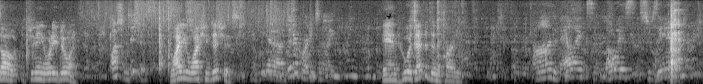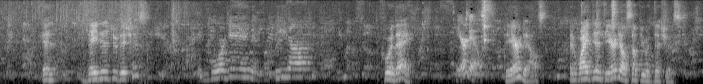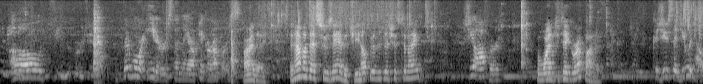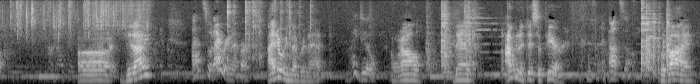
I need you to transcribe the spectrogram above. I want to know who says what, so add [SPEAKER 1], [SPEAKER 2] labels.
[SPEAKER 1] So, Janine, what are you doing?
[SPEAKER 2] Washing dishes.
[SPEAKER 1] Why are you washing dishes?
[SPEAKER 2] We had a dinner party tonight.
[SPEAKER 1] And who was at the dinner party?
[SPEAKER 2] Don and Alex and Lois and Suzanne
[SPEAKER 1] And they didn't do dishes?
[SPEAKER 2] and Morgan and Verbena.
[SPEAKER 1] Who are they?
[SPEAKER 2] The Airedales.
[SPEAKER 1] The Airedales. And why didn't the Airedales help you with dishes?
[SPEAKER 2] Oh, more eaters than they are picker-uppers.
[SPEAKER 1] Are they? And how about that Suzanne? Did she help you with the dishes tonight?
[SPEAKER 2] She offered,
[SPEAKER 1] But why didn't you take her up on it?
[SPEAKER 2] because you said you would help.
[SPEAKER 1] Uh, did I?
[SPEAKER 2] That's what I remember.
[SPEAKER 1] I don't remember that.
[SPEAKER 2] I do.
[SPEAKER 1] Well, then I'm going to disappear.
[SPEAKER 2] I thought so.
[SPEAKER 1] Bye.
[SPEAKER 2] Bye.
